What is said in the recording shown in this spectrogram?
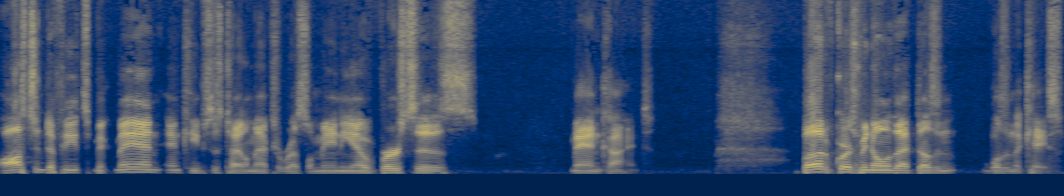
Austin defeats McMahon and keeps his title match at WrestleMania versus Mankind. But of course, we know that doesn't wasn't the case.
